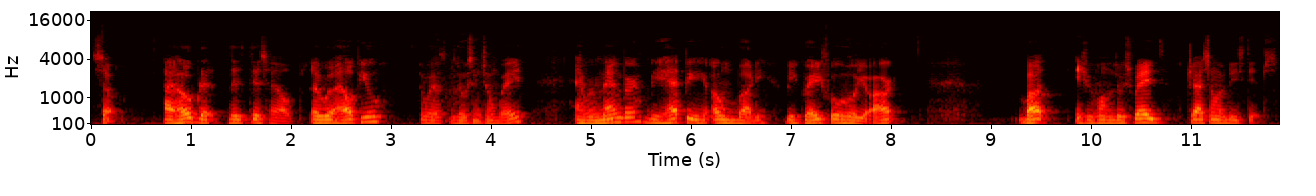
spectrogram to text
So, I hope that this, this helps. It will help you with losing some weight. And remember, be happy in your own body. Be grateful who you are. But if you want to lose weight, try some of these tips.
